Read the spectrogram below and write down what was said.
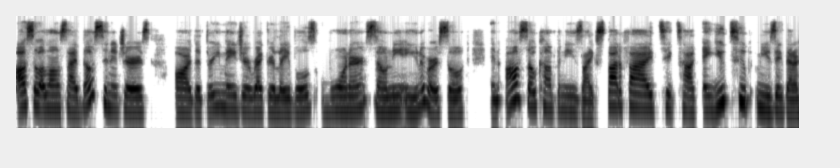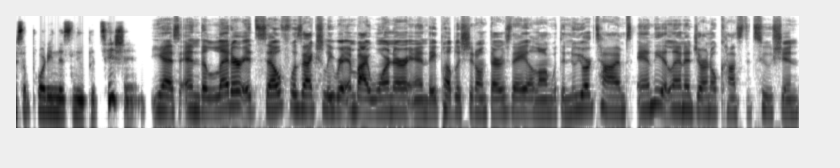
also alongside those signatures are the three major record labels Warner, Sony, and Universal, and also companies like Spotify, TikTok, and YouTube Music that are supporting this new petition. Yes, and the letter itself was actually written by Warner, and they published it on Thursday along with the New York Times and the Atlanta Journal Constitution.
